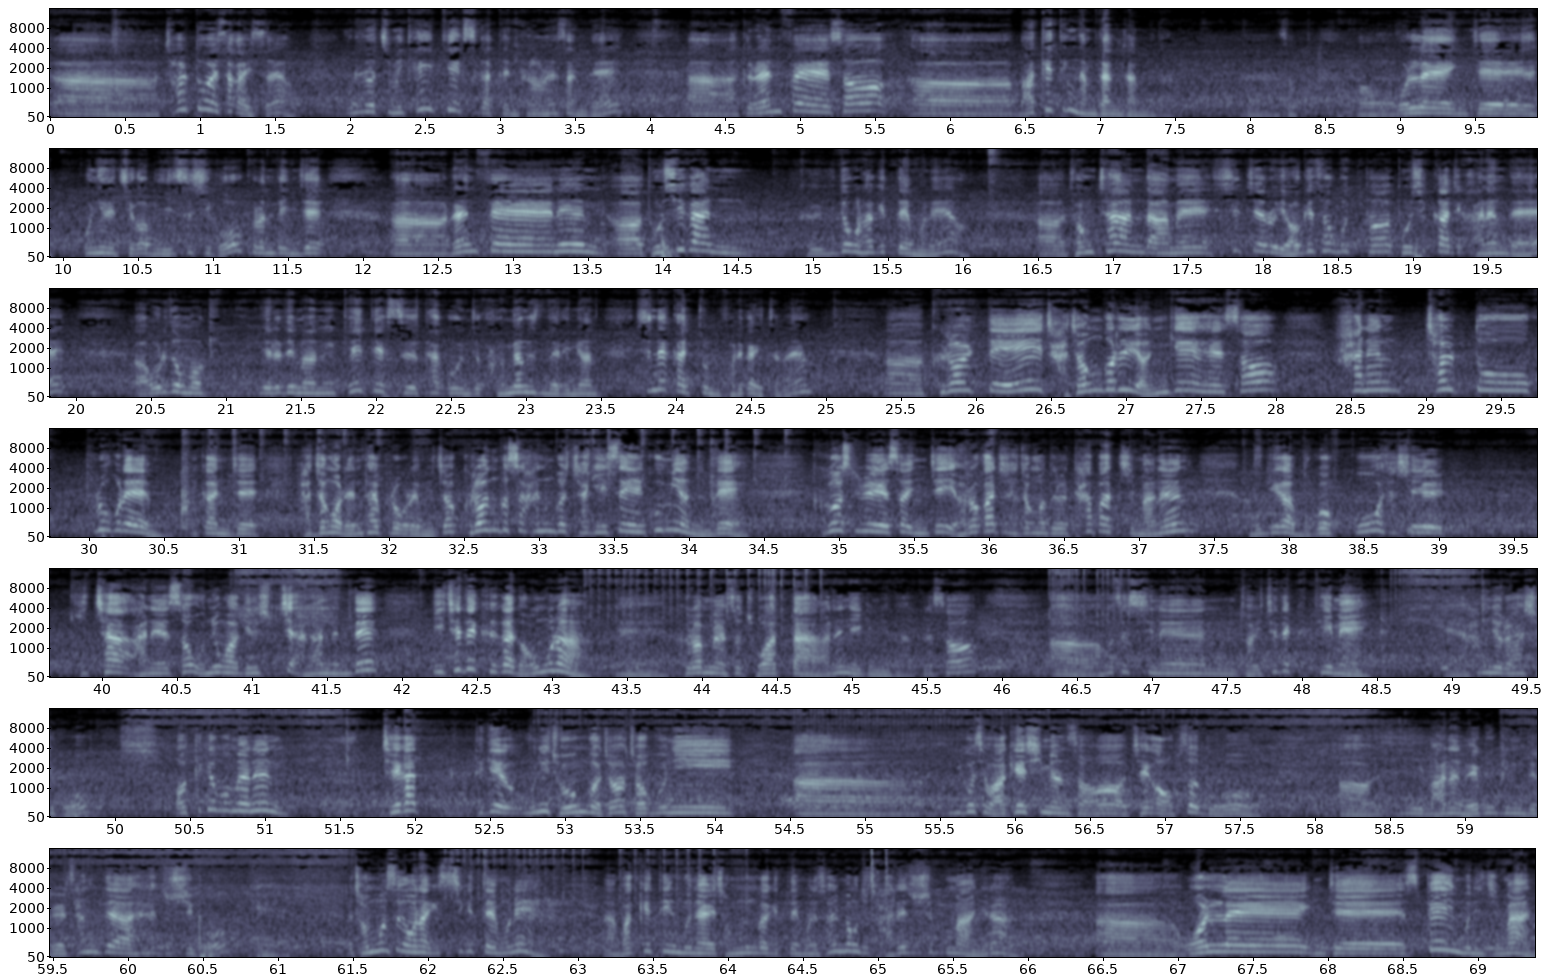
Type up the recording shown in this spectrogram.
아, 철도 회사가 있어요. 우리로 치면 KTX 같은 그런 회사인데 아, 그 렌페에서 어, 마케팅 담당자입니다. 예, 그래서 어, 원래 이제 본인의 직업이 있으시고 그런데 이제 어, 렌페는 어, 도시간 그 이동을 하기 때문에요. 어, 정차한 다음에 실제로 여기서부터 도시까지 가는데 어, 우리도 뭐 예를 들면 KTX 타고 이제 광명에서 내리면 시내까지 좀 거리가 있잖아요. 어, 그럴 때에 자전거를 연계해서 하는 철도 프로그램, 그러니까 이제 자전거 렌탈 프로그램이죠. 그런 것을 하는 것이 자기 일생의 꿈이었는데 그것을 위해서 이제 여러 가지 자전거들을 타봤지만은 무게가 무겁고 사실 기차 안에서 운용하기는 쉽지 않았는데 이 체데크가 너무나 예, 그런 면에서 좋았다는 얘기입니다. 그래서 어, 호세 씨는 저희 체데크 팀에 예, 합류를 하시고 어떻게 보면은 제가 되게 운이 좋은 거죠. 저분이 아, 이곳에 와 계시면서 제가 없어도 어, 이 많은 외국인들을 상대해 주시고 예, 전문성이 워낙 있으시기 때문에 아, 마케팅 분야의 전문가이기 때문에 설명도 잘 해주실 뿐만 아니라 아, 원래 이제 스페인 분이지만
